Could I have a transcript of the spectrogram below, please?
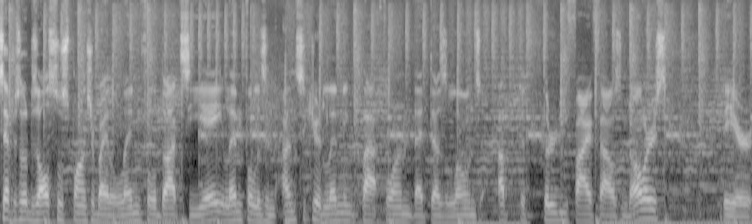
This episode is also sponsored by Lendful.ca. Lendful is an unsecured lending platform that does loans up to $35,000. They are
